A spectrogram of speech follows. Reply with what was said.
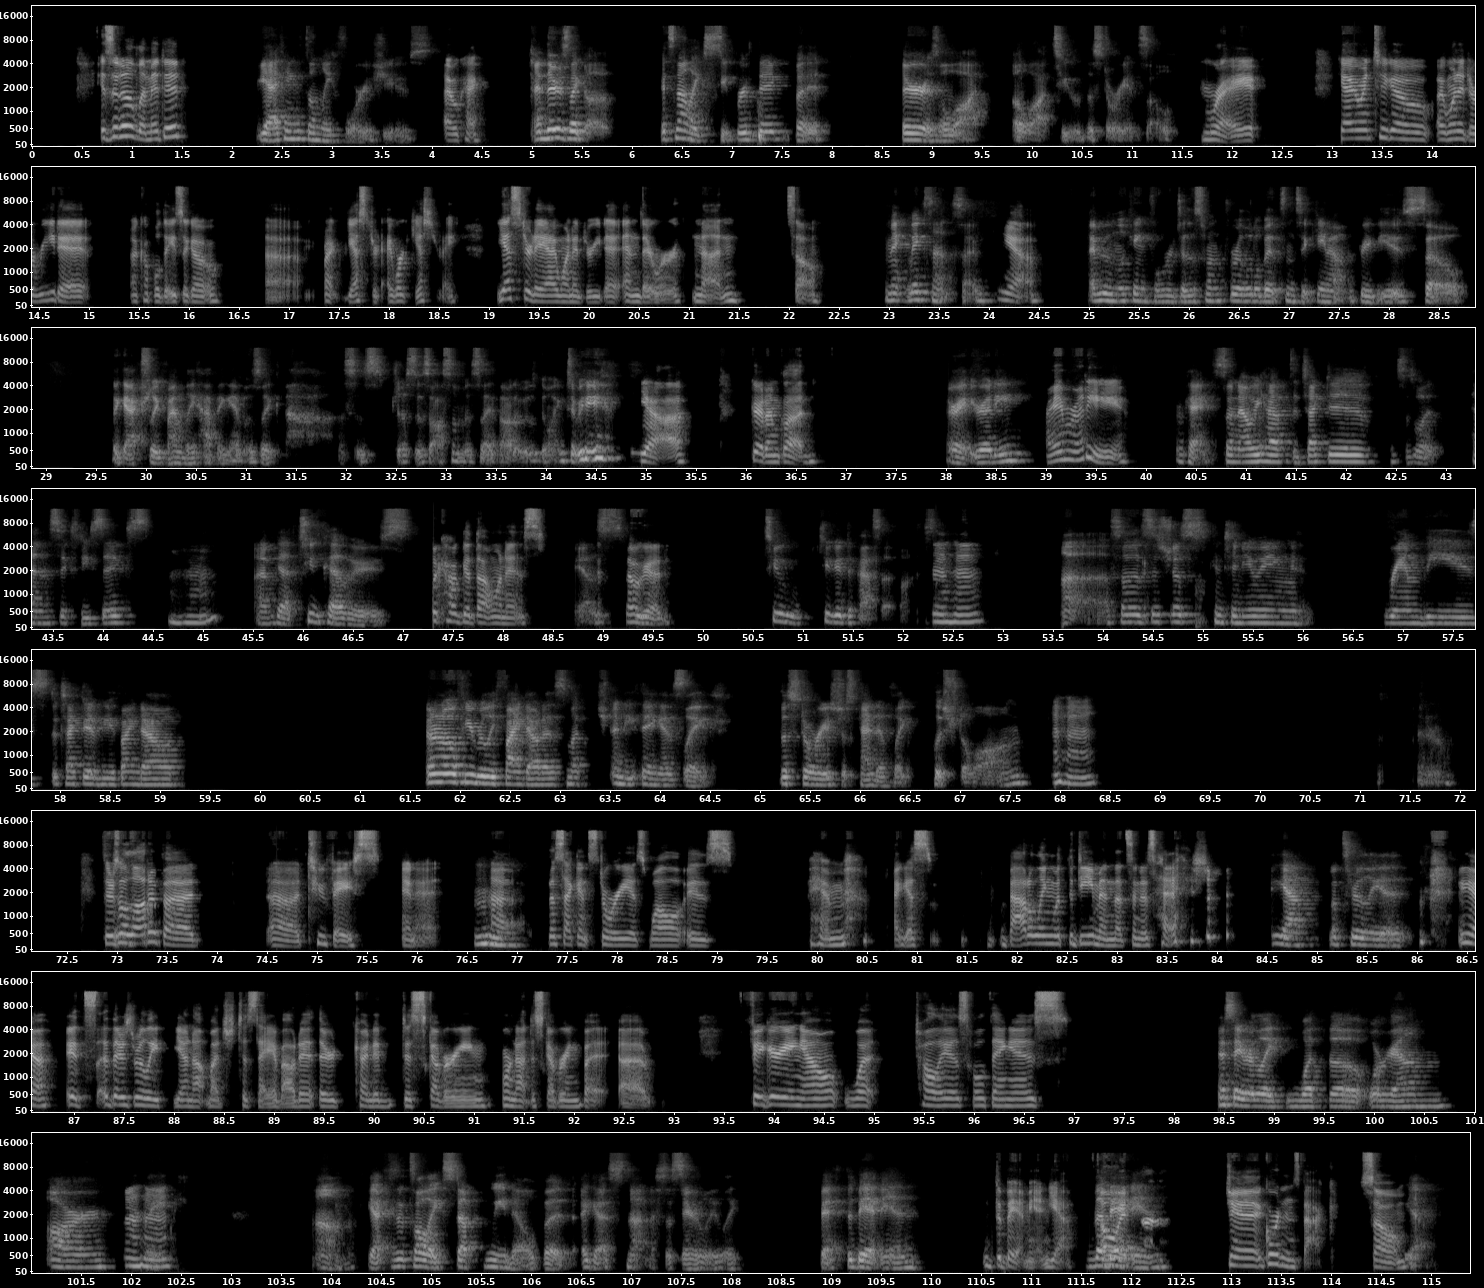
Is it a limited? Yeah, I think it's only four issues, Okay. and there's like a, it's not like super thick, but there is a lot, a lot to the story itself. Right. Yeah, I went to go, I wanted to read it a couple days ago. Uh, right, yesterday. I worked yesterday. Yesterday, I wanted to read it, and there were none. So, Make makes sense. I've yeah. I've been looking forward to this one for a little bit since it came out in previews. So, like, actually finally having it was like, ah, this is just as awesome as I thought it was going to be. Yeah. Good. I'm glad. All right, you ready? I am ready. Okay, so now we have Detective. This is what 1066. Mm-hmm. I've got two covers. Look how good that one is. Yeah, It's so good. Too too good to pass up on. Mm-hmm. Uh, so this is just continuing Ram V's detective. You find out. I don't know if you really find out as much anything as like the story is just kind of like pushed along. Mm-hmm. I don't know. There's a lot of uh, uh, Two Face in it. Mhm. Uh, the second story as well is him, I guess, battling with the demon that's in his head. yeah, that's really it. yeah, it's there's really yeah not much to say about it. They're kind of discovering or not discovering, but uh, figuring out what Talia's whole thing is. I say or like what the Orgham are. Mhm. Like, um, yeah, because it's all like stuff we know, but I guess not necessarily like Beth the Batman. The Batman, yeah. The Oh, and- Batman. J- Gordon's back, so Yeah.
